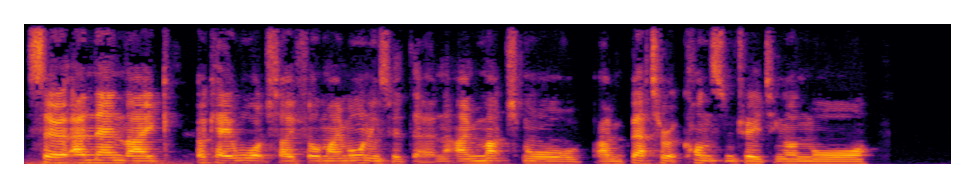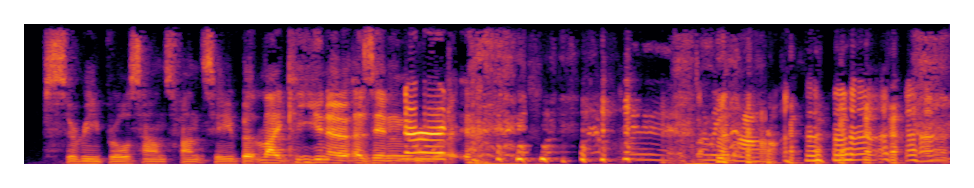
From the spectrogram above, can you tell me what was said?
So, and then like, okay, what should I fill my mornings with then? I'm much more, I'm better at concentrating on more cerebral, sounds fancy, but like, you know, as in.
